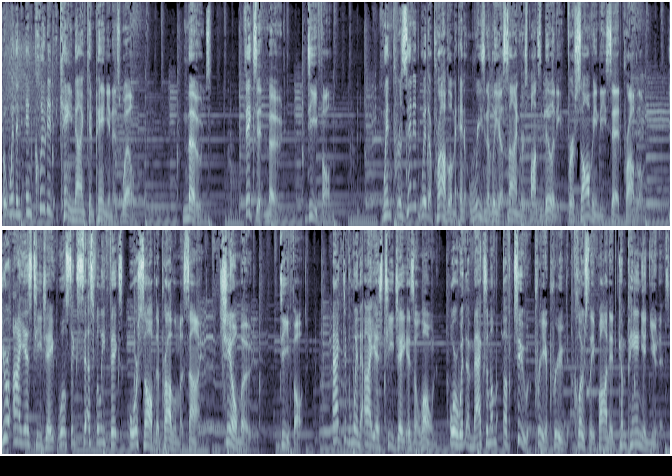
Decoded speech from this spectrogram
but with an included K9 companion as well. Modes Fix It Mode Default when presented with a problem and reasonably assigned responsibility for solving the said problem, your ISTJ will successfully fix or solve the problem assigned. Chill mode, default. Active when ISTJ is alone or with a maximum of two pre approved closely bonded companion units.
